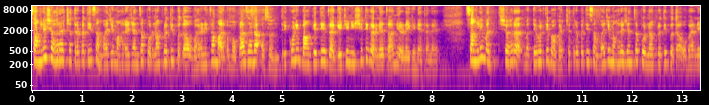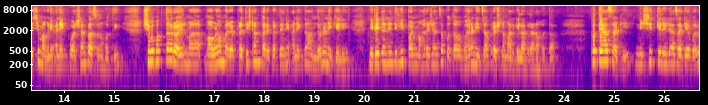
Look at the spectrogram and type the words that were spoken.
सांगली शहरात छत्रपती संभाजी महाराजांचा पूर्णाकृती पुतळा उभारणीचा मार्ग मोकळा झाला असून त्रिकोणी बाग येथे जागेची निश्चिती करण्याचा निर्णय घेण्यात आला आहे सांगली मध शहरात मध्यवर्ती भागात छत्रपती संभाजी महाराजांचा पूर्णाकृती पुतळा उभारण्याची मागणी अनेक वर्षांपासून होती. शिवभक्त रॉयल मा मावळा मर प्रतिष्ठान कार्यकर्त्यांनी अनेकदा आंदोलने केली. निवेदने दिली पण महाराजांचा पुतळा उभारणीचा प्रश्न मार्गी लागला नव्हता. पुतळ्यासाठी निश्चित केलेल्या जागेवर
